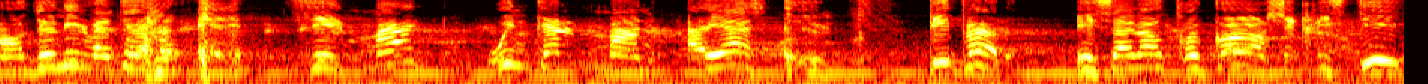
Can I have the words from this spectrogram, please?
en 2021, c'est Mike Winkelmann, alias People. Et sa vente record chez Christie,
